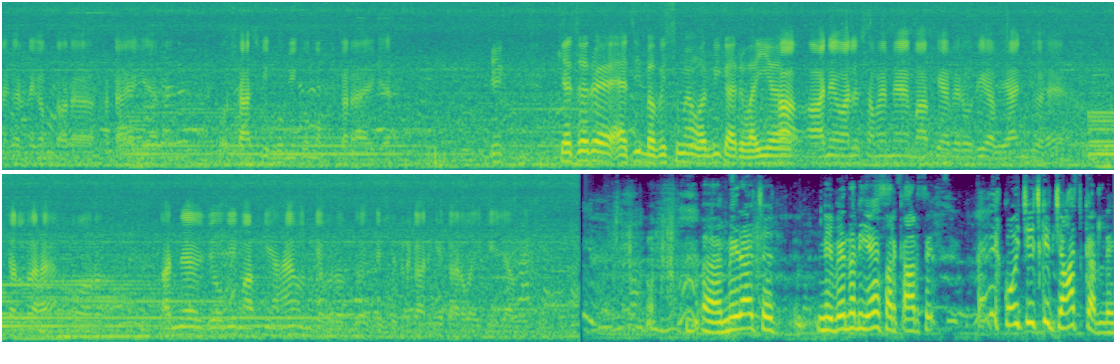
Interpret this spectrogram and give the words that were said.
नगर निगम द्वारा हटाया गया है और शासकीय भूमि को मुक्त कराया गया है। क्या सर ऐसी भविष्य में और भी कार्रवाई हाँ आने वाले समय में माफिया विरोधी अभियान जो है चल रहा है और अन्य जो भी माफिया हैं उनके विरुद्ध किसी प्रकार की कार्रवाई की जाएगी। मेरा निवेदन यह है सरकार से कोई चीज़ की जाँच कर ले।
